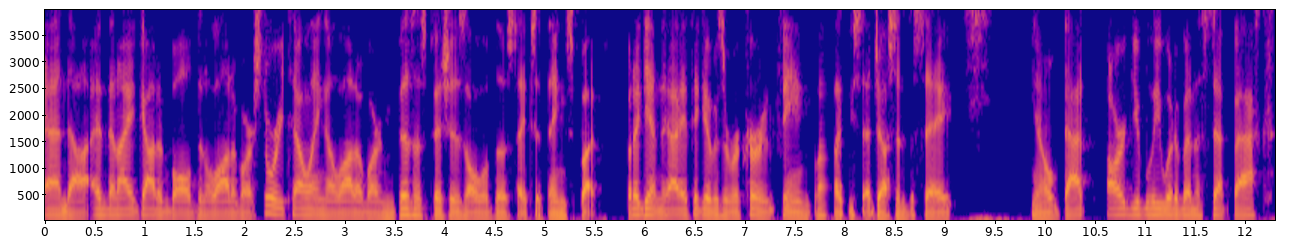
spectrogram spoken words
And, uh, and then I got involved in a lot of our storytelling, a lot of our business pitches, all of those types of things. But, but again, I think it was a recurring theme, like you said, Justin, to say, you know, that arguably would have been a step back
